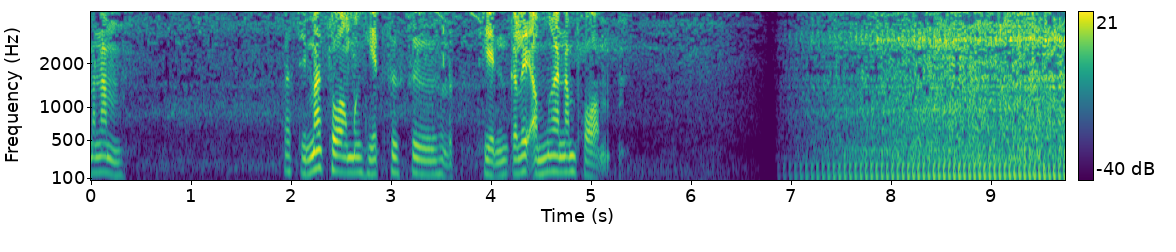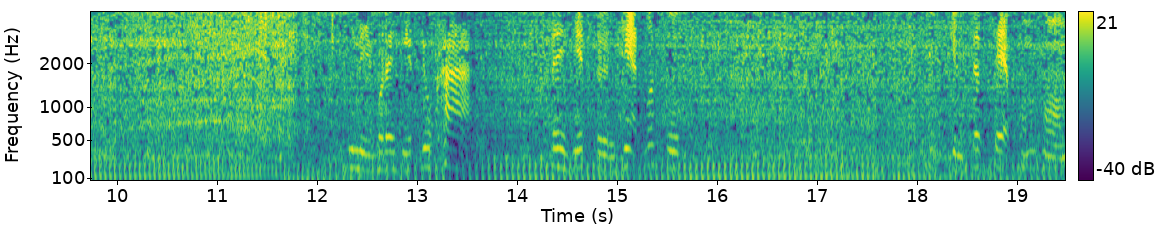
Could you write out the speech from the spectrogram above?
มานำก็สิมาซองมึงเห็ดซื่อๆเห็นก็เลยเอาเมื่อน้ำผอมนี่บ่ได้เฮ็ดอยู่ค่ะ ได้เฮ็ดเดินแหดว่าสุก แสบๆหอม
